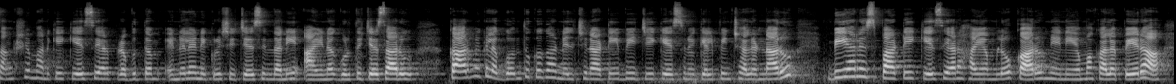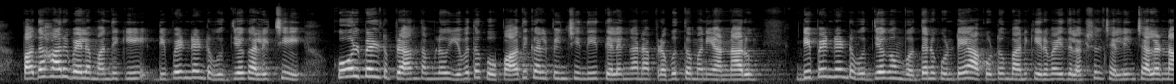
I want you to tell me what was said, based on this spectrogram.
సంక్షేమానికి కేసీఆర్ ప్రభుత్వం ఎన్నలేని కృషి చేసిందని ఆయన గుర్తు చేశారు. కార్మికుల గొంతుకగా నిలిచిన టీబీజీ కేసును గెలిపించాలన్నారు. బీఆర్ఎస్ పార్టీ కేసీఆర్ హయాంలో కారుణ్య నియామకాల పేర పదహారు వేల మందికి డిపెండెంట్ ఉద్యోగాలిచ్చి ఇచ్చి కోల్బెల్ట్ ప్రాంతంలో యువతకు ఉపాధి కల్పించింది తెలంగాణ ప్రభుత్వమని అన్నారు. డిపెండెంట్ ఉద్యోగం వద్దనుకుంటే ఆ కుటుంబానికి ఇరవై ఐదు లక్షలు చెల్లించాలన్న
